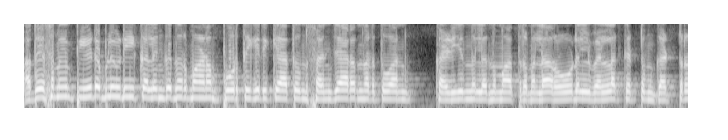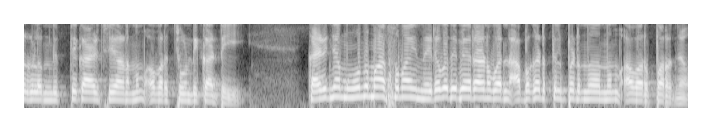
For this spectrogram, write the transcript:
അതേസമയം പി ഡബ്ല്യു ഡി കലുങ്ക് നിർമ്മാണം പൂർത്തീകരിക്കാത്തതും സഞ്ചാരം നടത്തുവാൻ കഴിയുന്നില്ലെന്ന് മാത്രമല്ല റോഡിൽ വെള്ളക്കെട്ടും ഗട്ടറുകളും നിത്യകാഴ്ചയാണെന്നും അവർ ചൂണ്ടിക്കാട്ടി. കഴിഞ്ഞ മൂന്ന് മാസമായി നിരവധി പേരാണ് വൻ അപകടത്തിൽപ്പെടുന്നതെന്നും അവർ പറഞ്ഞു.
